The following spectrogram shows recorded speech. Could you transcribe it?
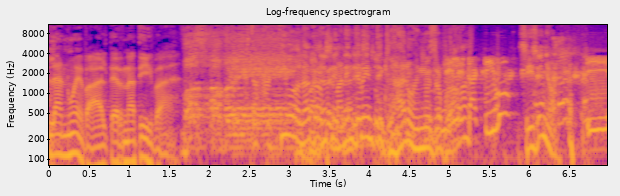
la nueva alternativa. Activo, don Álvaro, permanentemente, claro, en nuestro ¿Él programa. está activo? Sí, señor. Y,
